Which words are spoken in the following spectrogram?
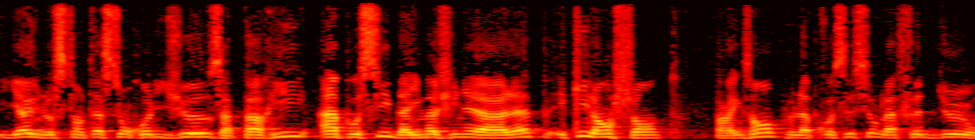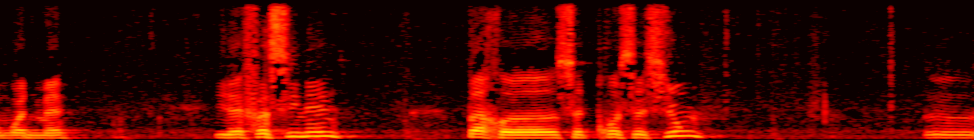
Il y a une ostentation religieuse à Paris, impossible à imaginer à Alep, et qui l'enchante. Par exemple, la procession de la fête Dieu au mois de mai. Il est fasciné par euh, cette procession. Euh,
